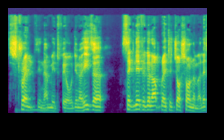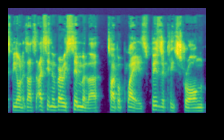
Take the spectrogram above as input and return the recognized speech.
strength in that midfield. You know, he's a significant upgrade to Josh Onomah. Let's be honest. I, I see them very similar type of players, physically strong,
